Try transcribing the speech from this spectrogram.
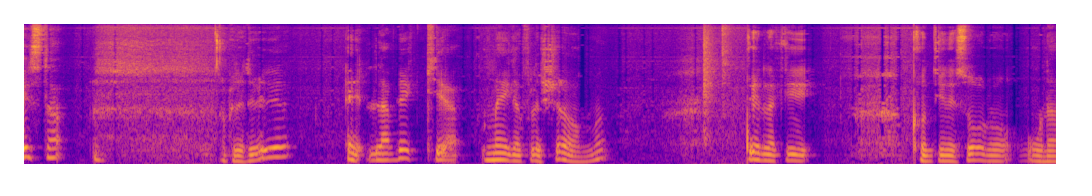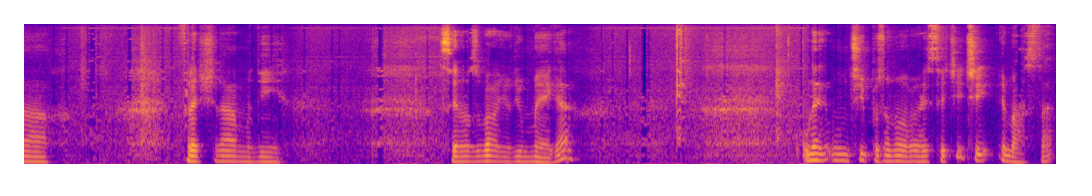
questa potete vedere è la vecchia mega flash rom quella che contiene solo una flash ram di se non sbaglio di un mega un, chip sonoro SCC e basta.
